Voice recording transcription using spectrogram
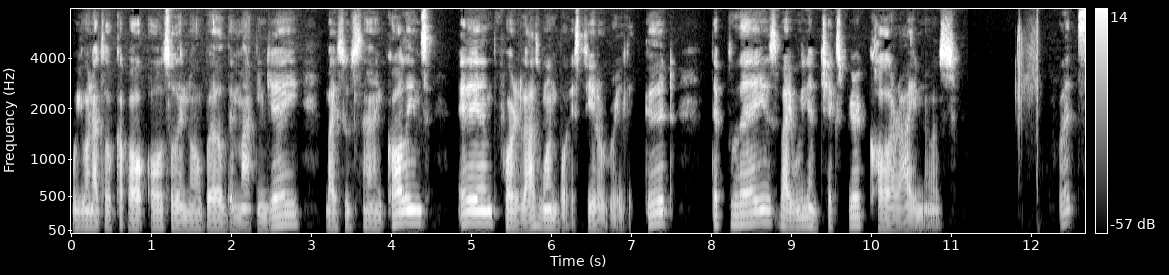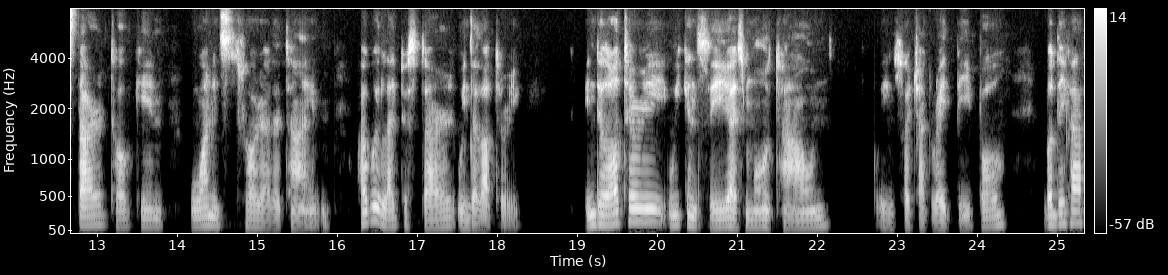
We're gonna talk about also the novel The Mockingjay by Suzanne Collins, and for the last one, but still really good, The Plays by William Shakespeare Coriolanus. Let's start talking one story at a time. I would like to start with the lottery. In the lottery, we can see a small town with such a great people, but they have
